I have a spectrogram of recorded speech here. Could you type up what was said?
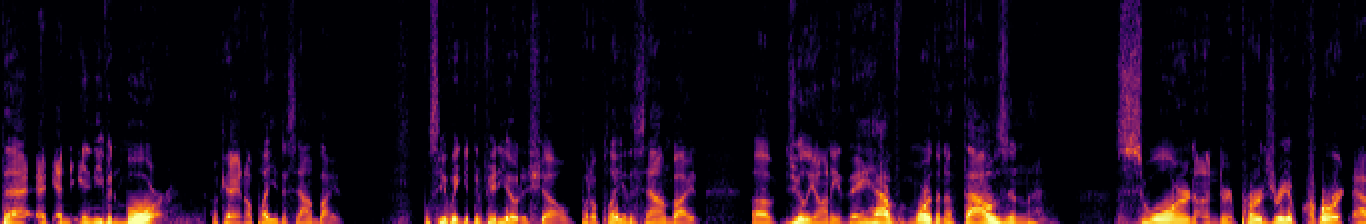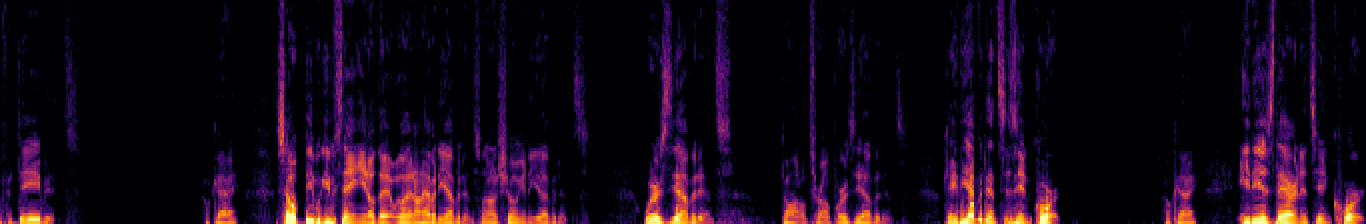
that and, and, and even more. Okay, and I'll play you the soundbite. We'll see if we can get the video to show, but I'll play you the soundbite of Giuliani. They have more than a thousand sworn under perjury of court affidavits. Okay? So people keep saying, you know, they, well, they don't have any evidence. They're not showing any evidence. Where's the evidence? Donald Trump, where's the evidence? Okay, the evidence is in court. Okay? It is there and it's in court.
